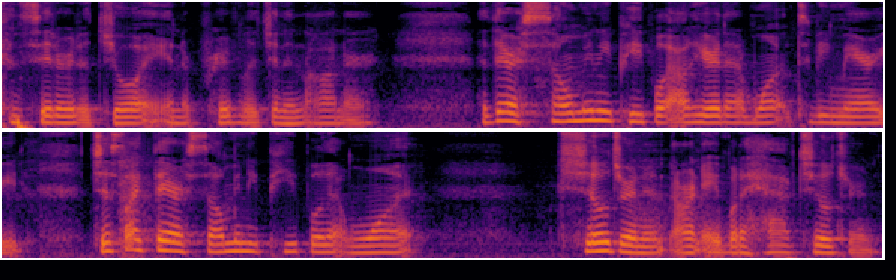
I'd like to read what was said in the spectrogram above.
consider it a joy and a privilege and an honor. There are so many people out here that want to be married, just like there are so many people that want children and aren't able to have children.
